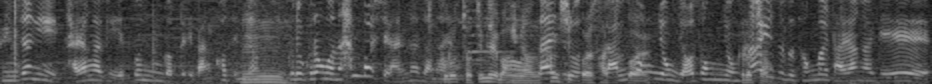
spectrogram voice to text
굉장히 다양하게 예쁜 것들이 많거든요. 음, 그리고 그런 거는 한 벌씩 안 사잖아요. 그렇죠. 찜질방이면 어, 사이즈로 30벌, 40벌. 남성용, 여성용 그렇죠. 사이즈도 정말 다양하게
